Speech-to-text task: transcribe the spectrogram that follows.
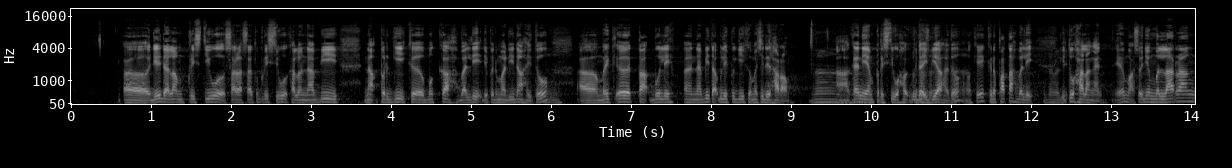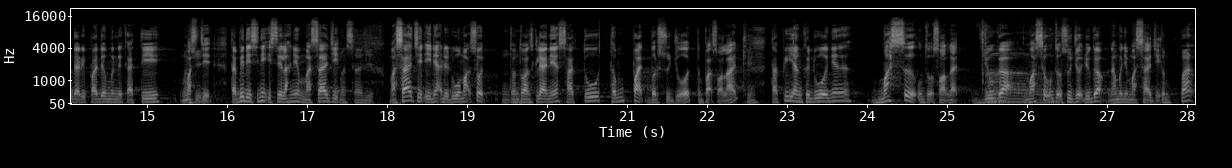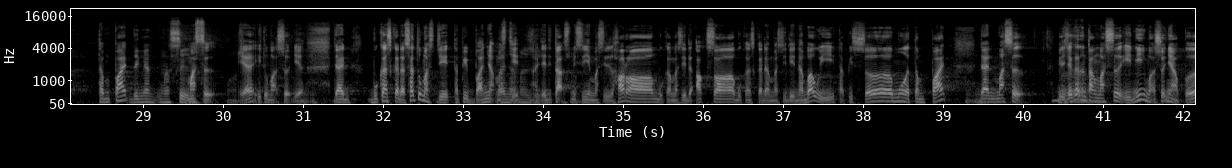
Uh, dia dalam peristiwa salah satu peristiwa kalau nabi nak pergi ke Mekah balik daripada Madinah itu hmm. uh, mereka tak boleh uh, nabi tak boleh pergi ke Masjidil Haram. Hmm. Uh, kan yang peristiwa Hudaibiyah tu okey kena patah balik. balik. Itu halangan ya maksudnya melarang daripada mendekati masjid. masjid. Tapi di sini istilahnya masajid. Masajid. Masajid ini ada dua maksud hmm. tuan-tuan sekalian ya satu tempat bersujud tempat solat okay. tapi yang keduanya masa untuk solat juga ah. masa untuk sujud juga namanya masajid. Tempat tempat dengan masa. Masa. Ya itu maksud dia. Dan bukan sekadar satu masjid tapi banyak masjid, banyak masjid. Ha, jadi tak semestinya Masjidil Haram bukan Masjidil Aqsa bukan sekadar Masjidil Nabawi tapi semua tempat hmm. dan masa. Bila cakap tentang masa ini maksudnya apa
